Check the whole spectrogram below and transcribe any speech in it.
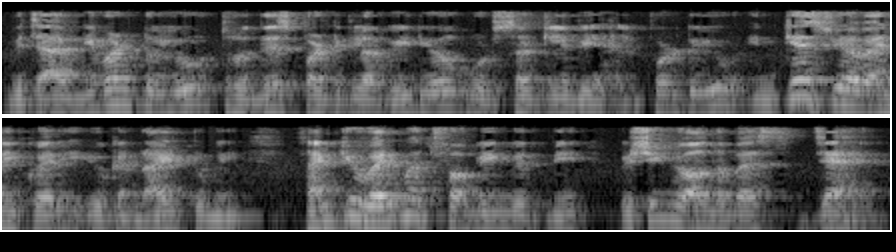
which I have given to you through this particular video would certainly be helpful to you. In case you have any query, you can write to me. Thank you very much for being with me. Wishing you all the best. Jai.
